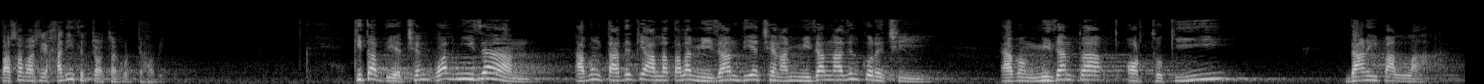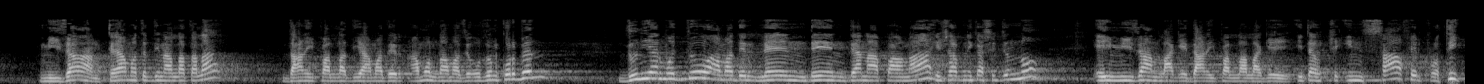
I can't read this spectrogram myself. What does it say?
পাশাপাশি হাদিসের চর্চা করতে হবে। কিতাব দিয়েছেন, ওয়াল মিজান, এবং তাদেরকে আল্লাহ তালা মিজান দিয়েছেন, আমি মিজান নাজিল করেছি। এবং মিজানটা অর্থ কি? দাঁড়ি পাল্লা মিজান, কেয়ামতের দিন আল্লাহ তালা দাঁড়ি পাল্লা দিয়ে আমাদের আমল নামাজে ওজন করবেন। দুনিয়ার মধ্যেও আমাদের লেনদেন দেনা পাওনা হিসাব নিকাশের জন্য এই মিজান লাগে, দাঁড়ি পাল্লা লাগে, এটা হচ্ছে ইনসাফের প্রতীক।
